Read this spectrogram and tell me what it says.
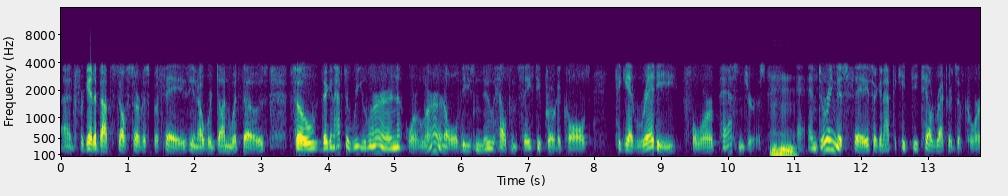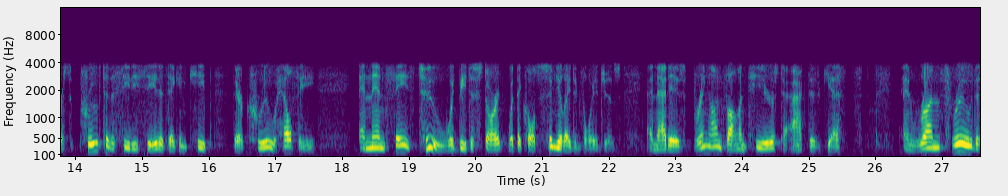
and forget about self-service buffets. You know, we're done with those. So they're going to have to relearn or learn all these new health and safety protocols to get ready for passengers. Mm-hmm. And during this phase, they're going to have to keep detailed records, of course, prove to the CDC that they can keep their crew healthy. And then phase two would be to start what they call simulated voyages. And that is bring on volunteers to act as guests and run through the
